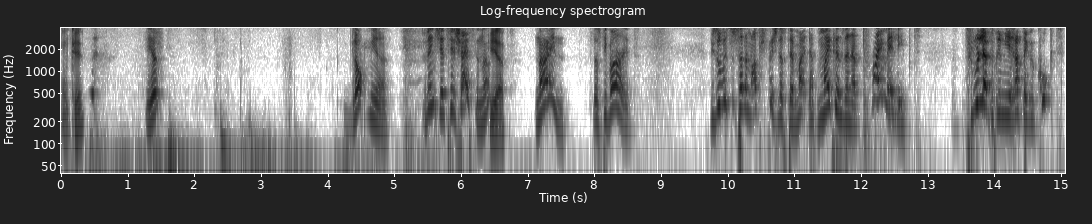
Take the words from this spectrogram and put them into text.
Okay. Ja? Glaub mir. Du denkst, ich erzähl Scheiße, ne? Ja. Nein, das ist die Wahrheit. Wieso willst du Saddam absprechen, dass der, hat Michael in seiner Prime erlebt? Thriller-Premiere hat er geguckt.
